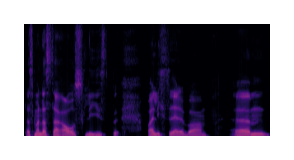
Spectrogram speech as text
dass man das da rausliest, weil ich selber ähm,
